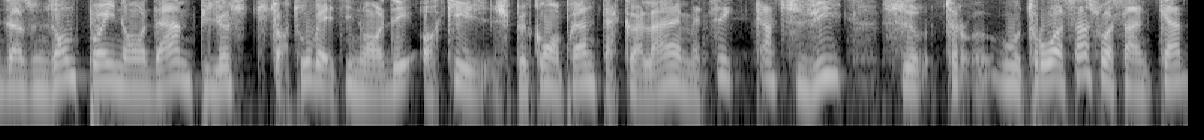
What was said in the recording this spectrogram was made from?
dans une zone pas inondable, puis là, tu te retrouves à être inondé, OK, je peux comprendre ta colère, mais tu sais, quand tu vis sur au 364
